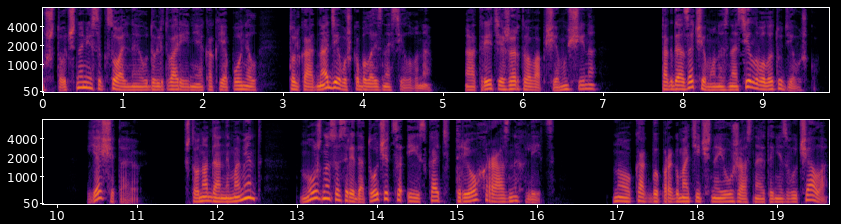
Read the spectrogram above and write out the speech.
Уж точно не сексуальное удовлетворение, как я понял, только одна девушка была изнасилована, а третья жертва вообще мужчина. Тогда зачем он изнасиловал эту девушку? Я считаю, что на данный момент — нужно сосредоточиться и искать трех разных лиц. Но как бы прагматично и ужасно это ни звучало,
